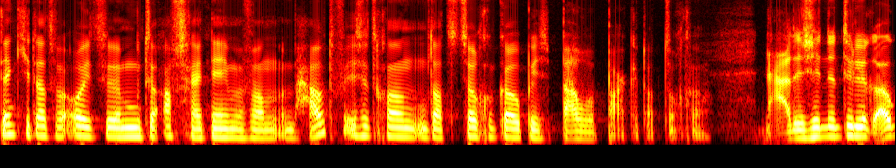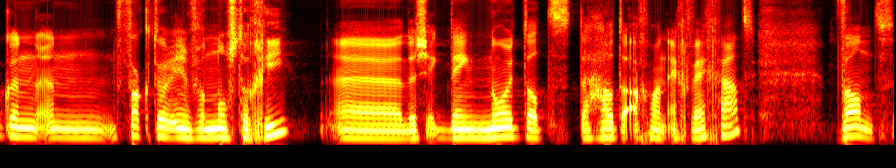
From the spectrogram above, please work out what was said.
Denk je dat we ooit eh, moeten afscheid nemen van hout? Of is het gewoon omdat het zo goedkoop is, bouwen parken dat toch wel? Nou, er zit natuurlijk ook een, een factor in van nostalgie. Eh, dus ik denk nooit dat de houten achtbaan echt weggaat. Want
